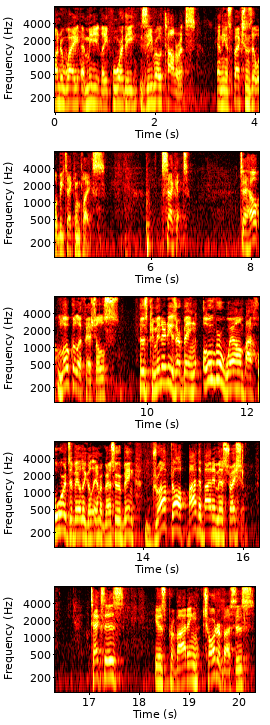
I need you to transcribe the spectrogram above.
underway immediately for the zero tolerance and the inspections that will be taking place. Second, to help local officials whose communities are being overwhelmed by hordes of illegal immigrants who are being dropped off by the Biden administration. Texas is providing charter buses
